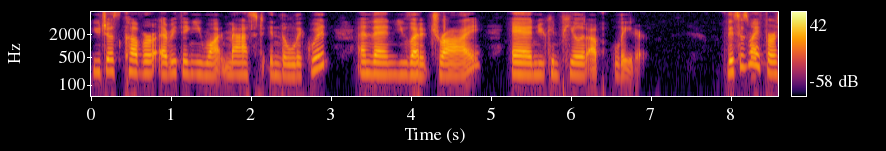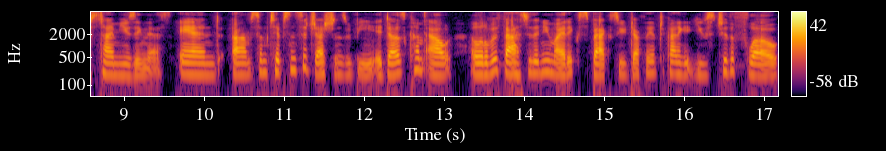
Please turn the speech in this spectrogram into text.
you just cover everything you want masked in the liquid, and then you let it dry, and you can peel it up later. This is my first time using this, and um, some tips and suggestions would be it does come out a little bit faster than you might expect, so you definitely have to kind of get used to the flow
